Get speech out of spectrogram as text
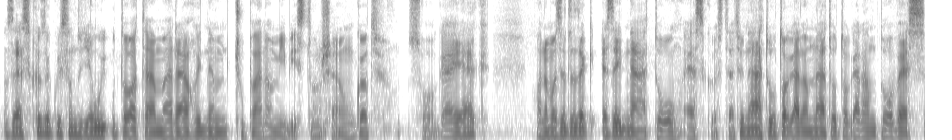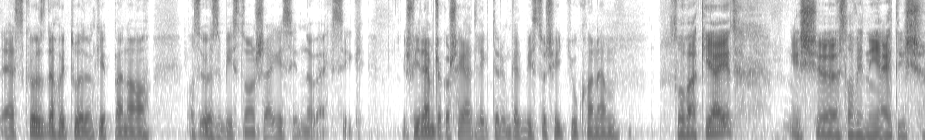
az eszközök viszont ugye úgy utaltál már rá, hogy nem csupán a mi biztonságunkat szolgálják, hanem azért ezek, ez egy NATO eszköz. Tehát, hogy NATO tagállam NATO tagállamtól vesz eszköz, de hogy tulajdonképpen a, az összbiztonsági szint növekszik. És ugye nem csak a saját légterünket biztosítjuk, hanem... Szlovákiáit? és Szlovéniáit is.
